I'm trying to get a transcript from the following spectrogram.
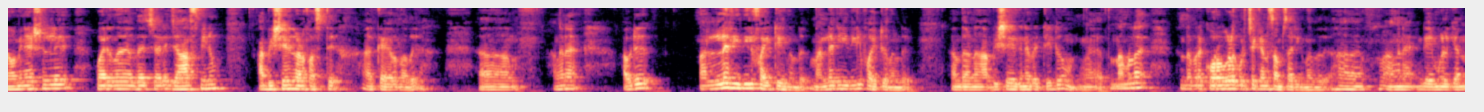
നോമിനേഷനിൽ വരുന്നത് എന്താ വെച്ചാൽ ജാസ്മിനും അഭിഷേകാണ് ഫസ്റ്റ് കയറുന്നത്. അങ്ങനെ അവർ നല്ല രീതിയിൽ ഫൈറ്റ് ചെയ്യുന്നുണ്ട്. നല്ല രീതിയിൽ ഫൈറ്റ് ചെയ്യുന്നുണ്ട്. എന്താണ് അഭിഷേകിനെ പറ്റിയിട്ടും നമ്മളെ എന്താ പറയുക കുറവുകളെ കുറിച്ചൊക്കെയാണ് സംസാരിക്കുന്നത്. അങ്ങനെ ഗെയിം കളിക്കാൻ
